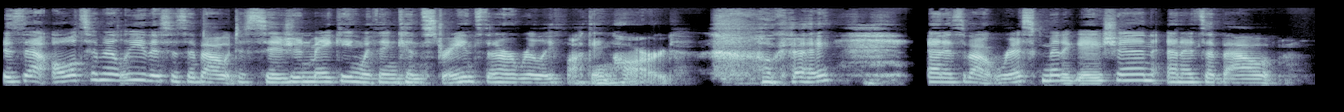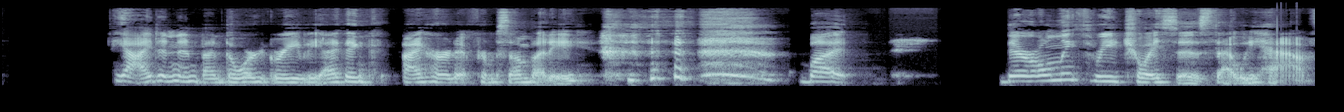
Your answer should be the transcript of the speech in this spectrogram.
is that ultimately this is about decision making within constraints that are really fucking hard. okay. And it's about risk mitigation and it's about, yeah, I didn't invent the word grievy. I think I heard it from somebody. but there are only three choices that we have.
